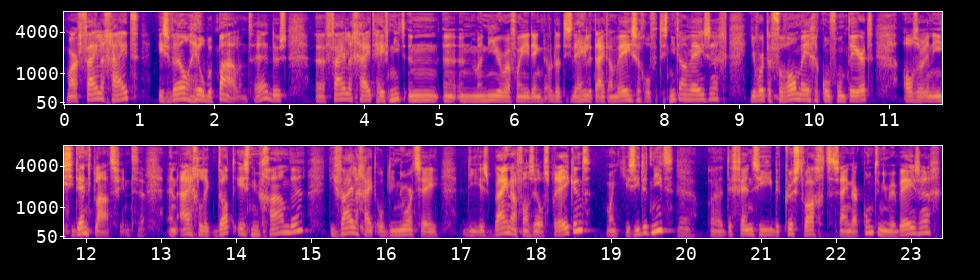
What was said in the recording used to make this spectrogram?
Maar veiligheid is wel heel bepalend. Hè? Dus eh, veiligheid heeft niet een, een, een manier waarvan je denkt... oh, dat is de hele tijd aanwezig of het is niet aanwezig. Je wordt er vooral mee geconfronteerd als er een incident plaatsvindt. Ja. En eigenlijk dat is nu gaande. Die veiligheid op die Noordzee die is bijna vanzelfsprekend... want je ziet het niet. Ja. Eh, Defensie, de kustwacht zijn daar continu mee bezig.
